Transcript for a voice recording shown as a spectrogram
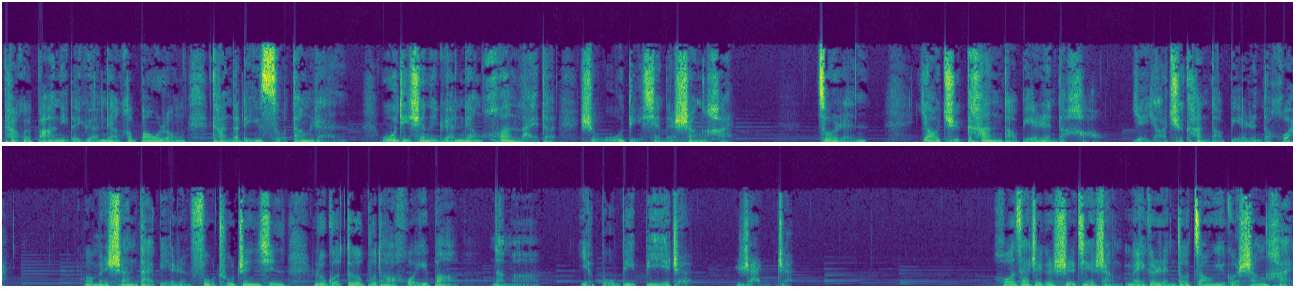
他会把你的原谅和包容看得理所当然，无底线的原谅换来的是无底线的伤害。做人，要去看到别人的好，也要去看到别人的坏。我们善待别人，付出真心，如果得不到回报，那么也不必逼着，忍着。活在这个世界上，每个人都遭遇过伤害，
